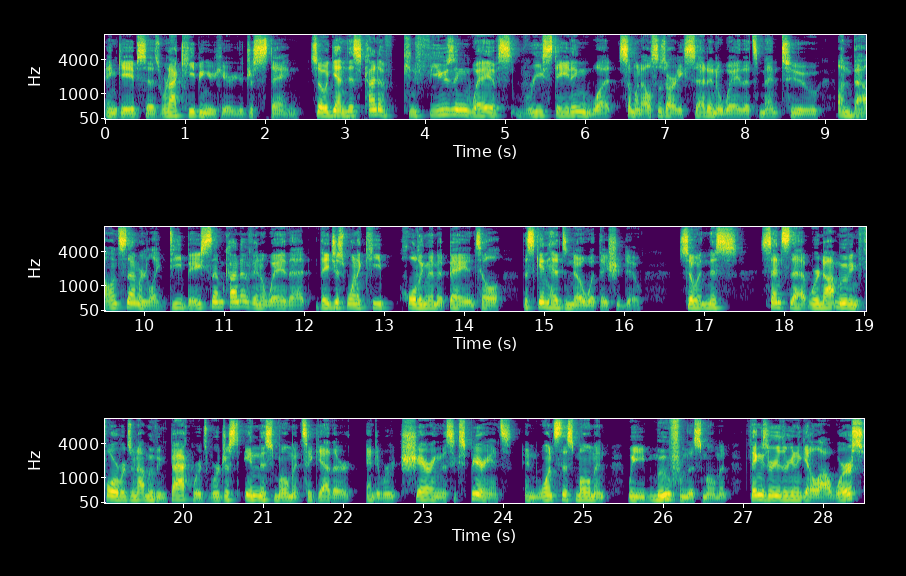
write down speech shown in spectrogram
And Gabe says, We're not keeping you here. You're just staying. So, again, this kind of confusing way of restating what someone else has already said in a way that's meant to unbalance them or like debase them, kind of in a way that they just want to keep holding them at bay until the skinheads know what they should do. So, in this sense that we're not moving forwards, we're not moving backwards, we're just in this moment together and we're sharing this experience. And once this moment, we move from this moment, things are either going to get a lot worse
